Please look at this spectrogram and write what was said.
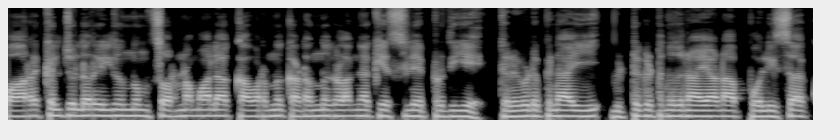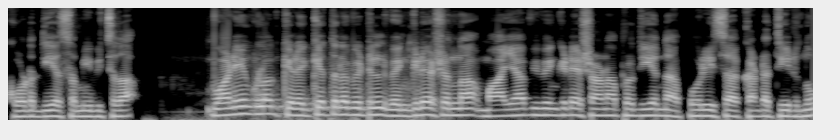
പാറക്കൽ ജ്വല്ലറിയിൽ നിന്നും സ്വർണമാല കവർന്ന് കടന്നു കളഞ്ഞ കേസിലെ പ്രതിയെ തെളിവെടുപ്പിനായി വിട്ടുകിട്ടുന്നതിനായാണ് പോലീസ് കോടതിയെ സമീപിച്ചത്. വാണിയംകുളം കിഴക്കേത്തല വീട്ടിൽ വെങ്കടേഷ് എന്ന മായാവി വെങ്കടേഷാണ് പ്രതിയെന്ന് പോലീസ് കണ്ടെത്തിയിരുന്നു.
